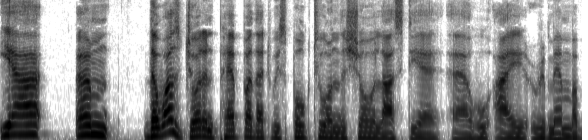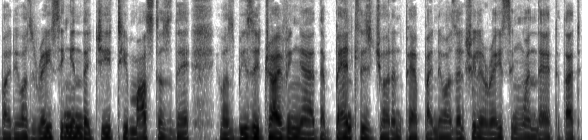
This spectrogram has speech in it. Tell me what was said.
Yeah. Um, there was Jordan Pepper that we spoke to on the show last year, uh, who I remember, but he was racing in the GT Masters there. He was busy driving uh, the Bentley's Jordan Pepper, and he was actually racing when they had that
